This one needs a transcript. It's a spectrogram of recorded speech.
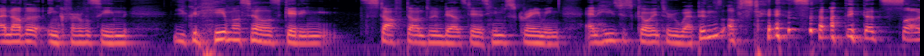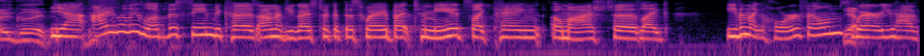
another incredible scene, you could hear Marcellus getting stuff done to him downstairs, him screaming, and he's just going through weapons upstairs. I think that's so good. Yeah, I really love this scene because I don't know if you guys took it this way, but to me, it's like paying homage to like even like horror films Yeah. where you have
